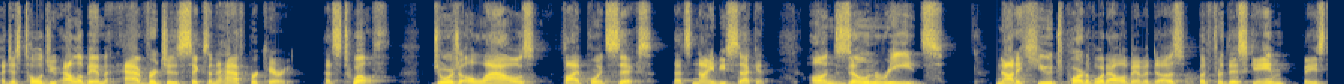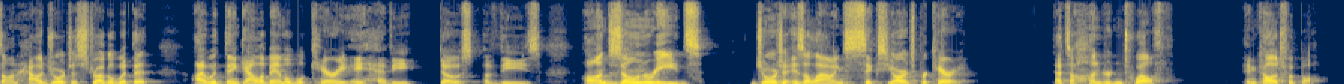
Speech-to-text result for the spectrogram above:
I just told you Alabama averages six and a half per carry. That's 12th. Georgia allows 5.6. That's 92nd. On zone reads, not a huge part of what Alabama does, but for this game, based on how Georgia struggled with it, I would think Alabama will carry a heavy dose of these. On zone reads, Georgia is allowing six yards per carry. That's 112th in college football.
